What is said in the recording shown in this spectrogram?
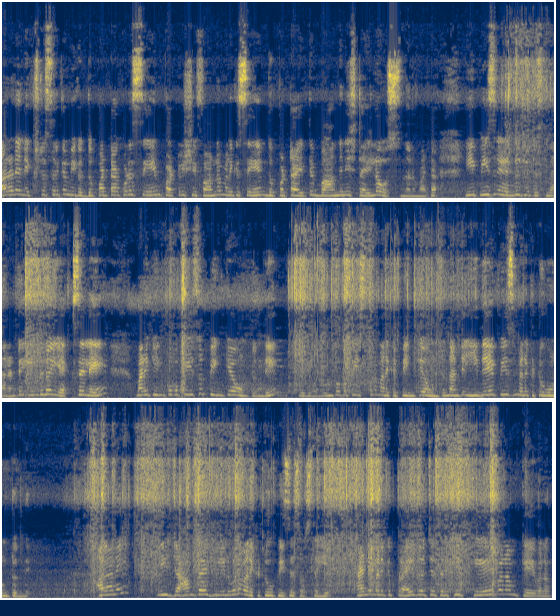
అలానే నెక్స్ట్ వచ్చేసరికి మీకు దుపట్టా కూడా సేమ్ పట్టు షిఫాన్ మనకి సేమ్ దుపట్టా అయితే బాందిని స్టైల్లో వస్తుంది అనమాట ఈ పీస్ నేను ఎందుకు చూపిస్తున్నానంటే ఇందులో ఎక్సెలే మనకి ఇంకొక పీస్ పింకే ఉంటుంది. ఇదిగోండి ఇంకొక పీస్ కూడా మనకి పింకే ఉంటుంది. అంటే ఇదే పీస్ మనకి టూ ఉంటుంది. అలానే ఈ జామకాయ గ్రీన్ కూడా మనకి టూ పీసెస్ వస్తాయి. అండ్ మనకి ప్రైస్ వచ్చేసరికి కేవలం కేవలం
